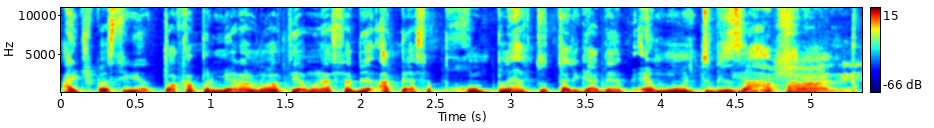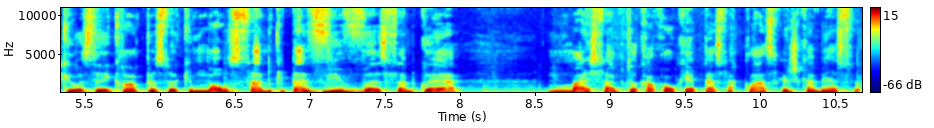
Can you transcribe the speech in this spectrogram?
Aí, tipo assim, toca a primeira nota e a mulher sabe a peça por completo, tá ligado? É, é muito bizarro a Muito parada. Porque você vê que é uma pessoa que mal sabe que tá viva, sabe qual é? Mas sabe tocar qualquer peça clássica de cabeça.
